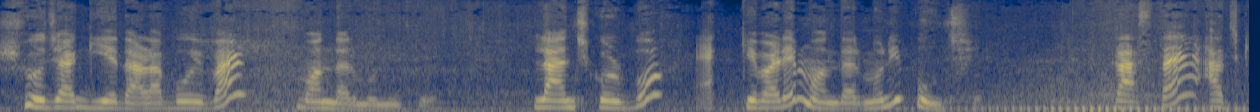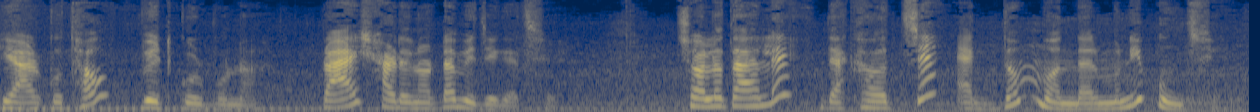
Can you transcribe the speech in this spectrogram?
সোজা গিয়ে দাঁড়াবো এবার মন্দারমণিতে। লাঞ্চ করব একেবারে মন্দারমণি পৌঁছে। রাস্তায় আজকে আর কোথাও ওয়েট করব না। প্রায় সাড়ে নটা বেজে গেছে। চলো তাহলে দেখা হচ্ছে একদম মন্দারমণি পৌঁছে।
